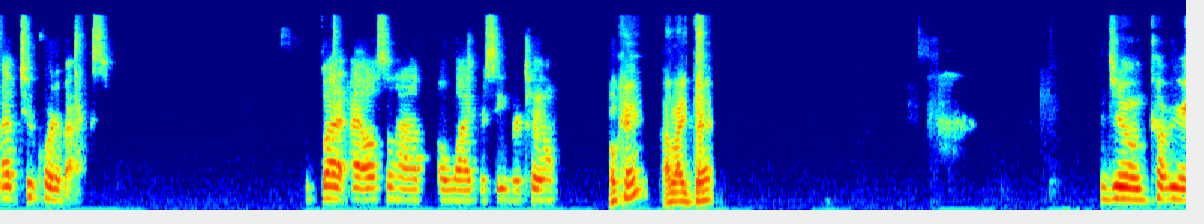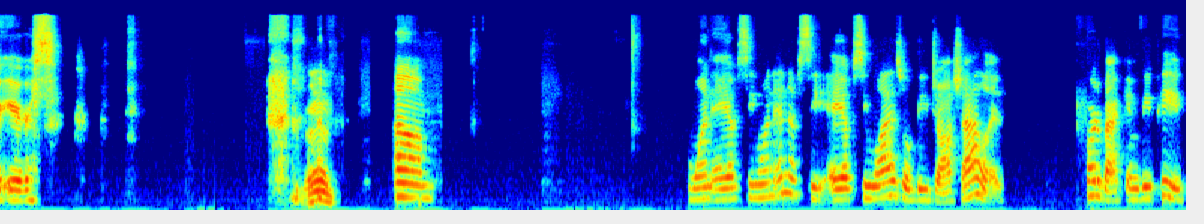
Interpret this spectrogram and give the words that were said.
I have two quarterbacks, but I also have a wide receiver too. Okay, I like that. Jun, cover your ears. Good. Um, one AFC, one NFC. AFC wise will be Josh Allen, quarterback MVP.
